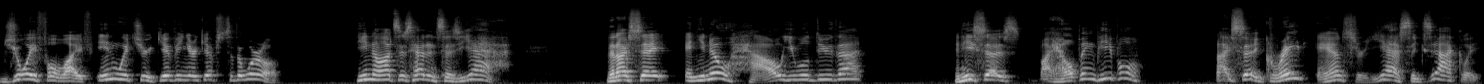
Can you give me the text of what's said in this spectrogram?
joyful life in which you're giving your gifts to the world. He nods his head and says, Yeah. Then I say, And you know how you will do that? And he says, By helping people? I say, Great answer. Yes, exactly.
